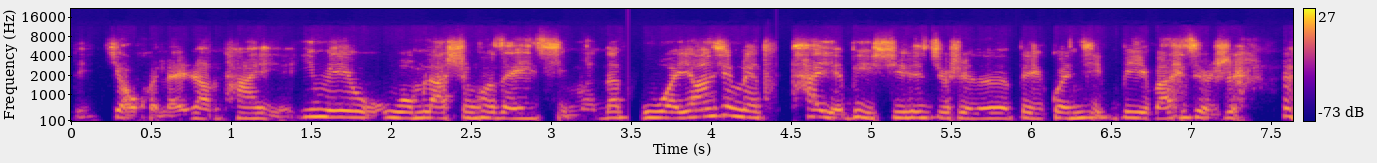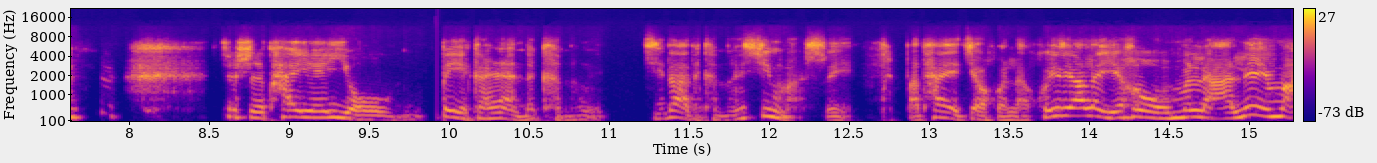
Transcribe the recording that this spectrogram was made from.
得叫回来，让他也，因为我们俩生活在一起嘛，那我阳性了，他也必须就是被关紧闭吧，就是，就是他也有被感染的可能，极大的可能性嘛，所以把他也叫回来。回家了以后，我们俩立马。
